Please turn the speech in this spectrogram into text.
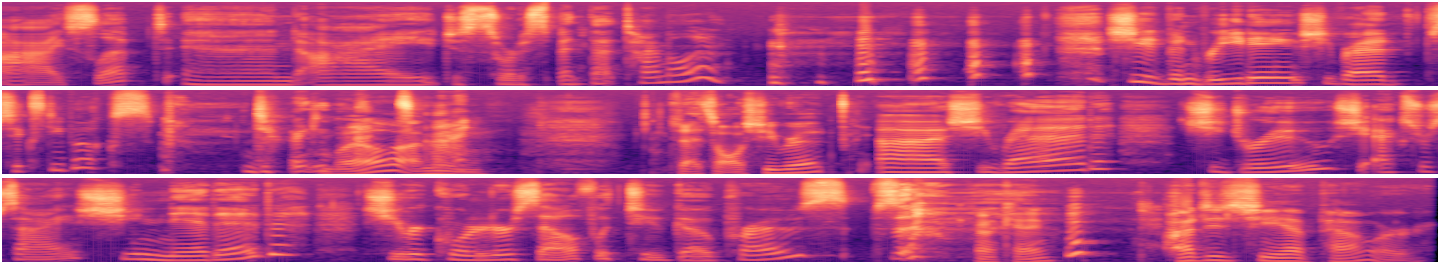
I slept and I just sort of spent that time alone. she had been reading, she read 60 books during Well, I mean, that's all she read? Uh, she read, she drew, she exercised, she knitted, she recorded herself with two GoPros. So Okay. How did she have power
